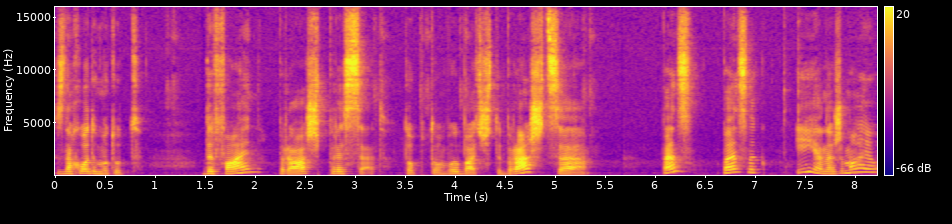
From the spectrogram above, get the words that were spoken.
знаходимо тут Define Brush Preset. Тобто, ви бачите, brush це пензлик. І я нажимаю,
